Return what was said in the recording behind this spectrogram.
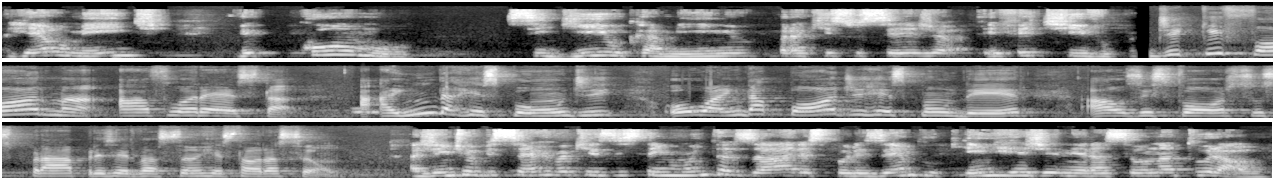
realmente ver como seguir o caminho para que isso seja efetivo. De que forma a floresta ainda responde ou ainda pode responder aos esforços para preservação e restauração? A gente observa que existem muitas áreas, por exemplo, em regeneração natural,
